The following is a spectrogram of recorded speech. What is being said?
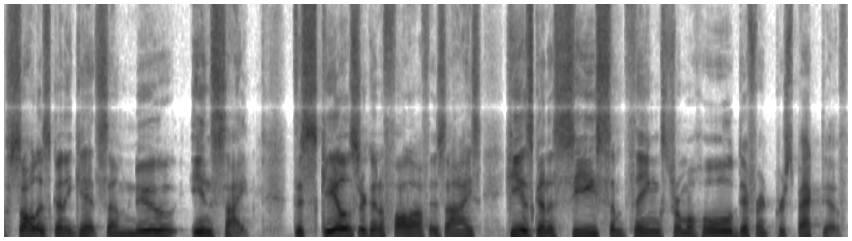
Saul is going to get some new insight. The scales are going to fall off his eyes. He is going to see some things from a whole different perspective.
